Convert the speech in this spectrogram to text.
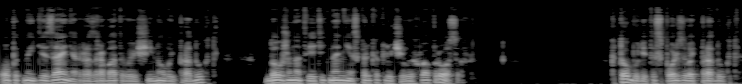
Опытный дизайнер, разрабатывающий новый продукт, должен ответить на несколько ключевых вопросов. Кто будет использовать продукт?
